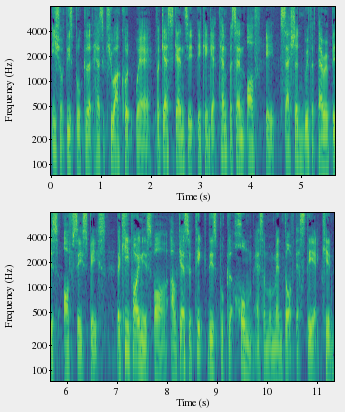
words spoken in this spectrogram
each of these booklet has a QR code where if a guest scans it, they can get 10% off a session with a therapist of Safe Space. The key point is for our guests to take this booklet home as a memento of their stay at KINN.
